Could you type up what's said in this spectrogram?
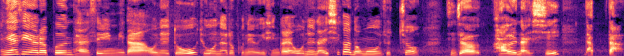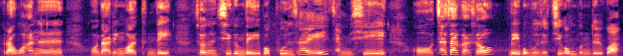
안녕하세요 여러분 다나쌤입니다 오늘도 좋은 하루 보내고 계신가요? 오늘 날씨가 너무 좋죠? 진짜 가을 날씨 답다 라고 하는 어, 날인 것 같은데 저는 지금 네이버 본사에 잠시 어, 찾아가서 네이버 본사 직원분들과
